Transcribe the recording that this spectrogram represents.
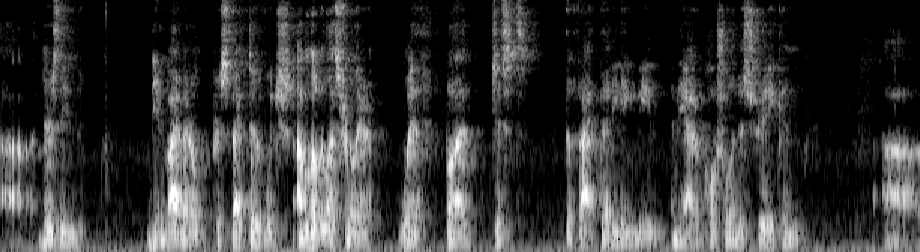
Uh, there's the the environmental perspective, which I'm a little bit less familiar with, but just the fact that eating meat in the agricultural industry can uh,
